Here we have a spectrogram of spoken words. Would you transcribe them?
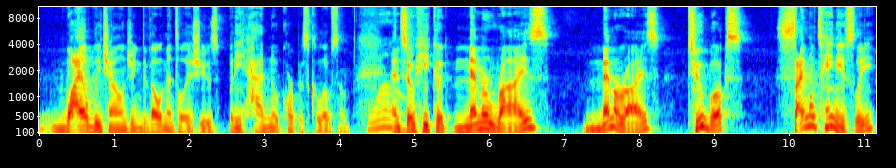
wildly challenging developmental issues, but he had no corpus callosum. And so he could memorize, memorize two books simultaneously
